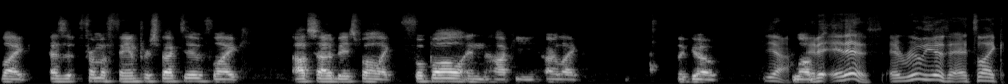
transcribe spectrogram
like as a, from a fan perspective, like outside of baseball, like football and hockey are like the goat. Yeah, it, it is. It really is. It's like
